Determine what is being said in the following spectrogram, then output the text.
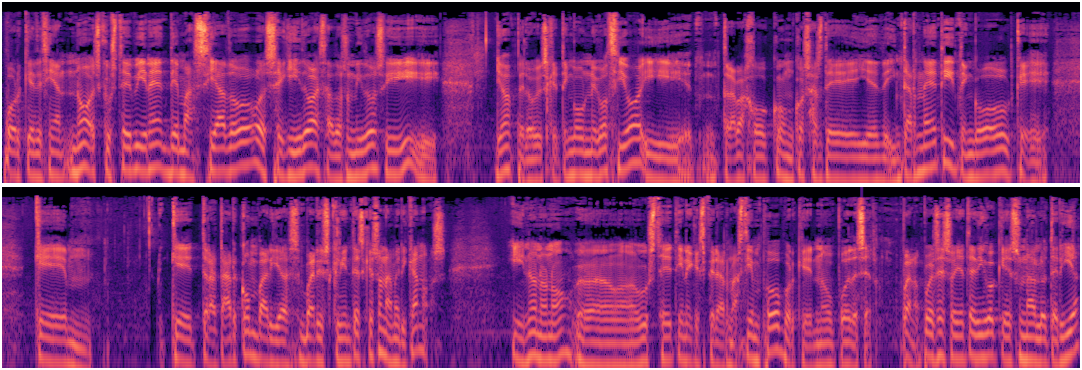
porque decían, no, es que usted viene demasiado seguido a Estados Unidos y, yo, pero es que tengo un negocio y trabajo con cosas de, de internet y tengo que, que que tratar con varios clientes que son americanos. Y no, no, no, eh, usted tiene que esperar más tiempo porque no puede ser. Bueno, pues eso ya te digo que es una lotería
